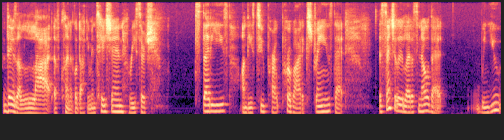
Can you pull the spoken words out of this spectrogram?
There's a lot of clinical documentation, research studies on these two pro- probiotic strains that essentially let us know that when you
